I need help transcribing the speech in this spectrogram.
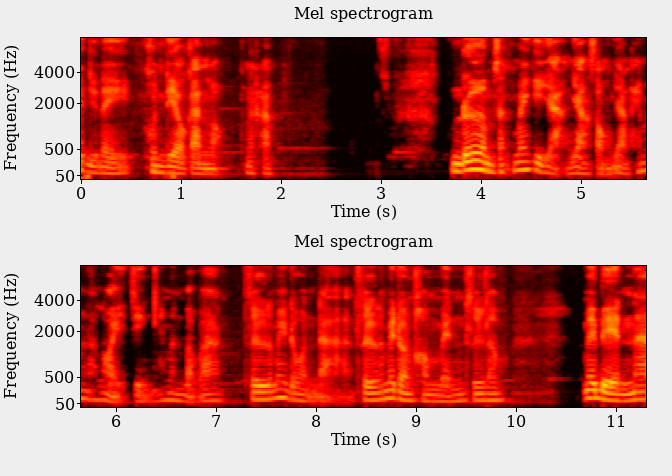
ทอยู่ในคนเดียวกันหรอกนะครับ เริ่มสักไม่กี่อย่างอย่างสองอย่างให้มันอร่อยจริง ให้มันแบบว่าซื้อแล้วไม่โดนด่า ซื้อแล้วไม่โดนคอมเมนต์ซื้อแล้ว ไม่เบนหน้า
